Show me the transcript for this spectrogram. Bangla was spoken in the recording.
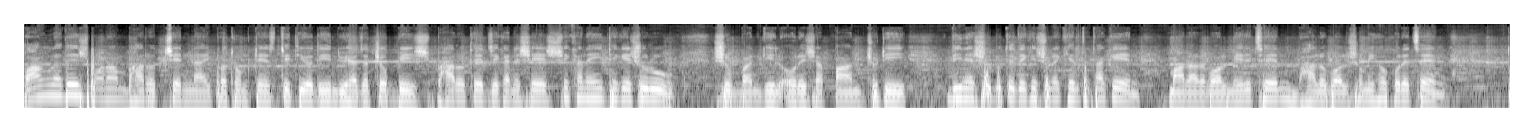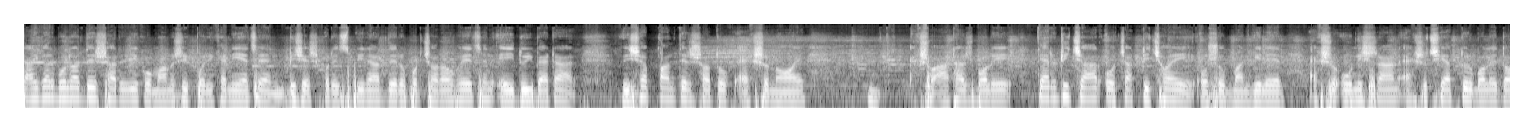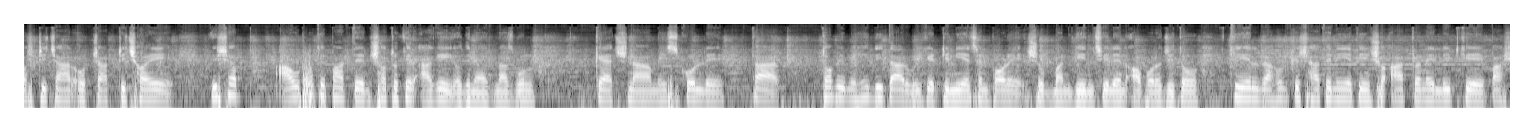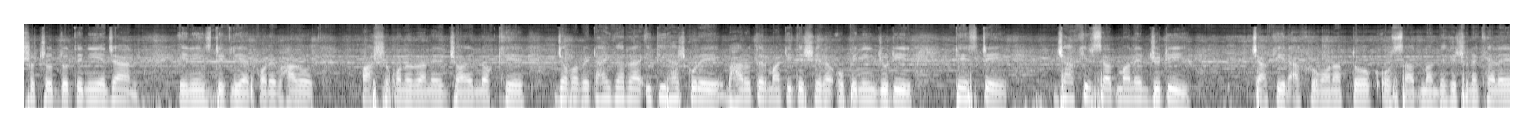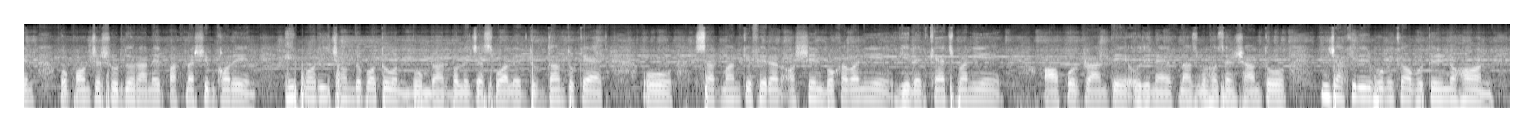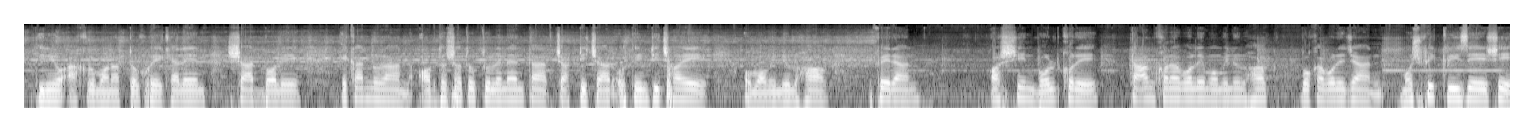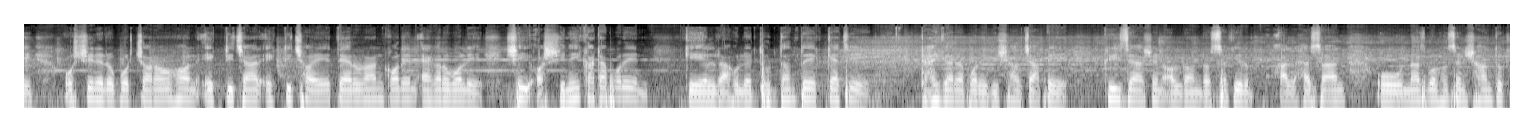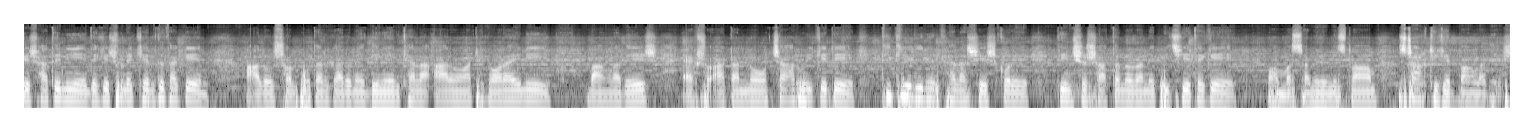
বাংলাদেশ বনাম ভারত চেন্নাই প্রথম টেস্ট তৃতীয় দিন দুই হাজার চব্বিশ। ভারতের যেখানে শেষ, সেখানেই থেকে শুরু। শুভমান গিল ও ঋষভ পান্ত জুটি দিনের শুরুতে দেখে শুনে খেলতে থাকেন। মারার বল মেরেছেন, ভালো বল সমীহ করেছেন। টাইগার বোলারদের শারীরিক ও মানসিক পরীক্ষা নিয়েছেন। বিশেষ করে স্পিনারদের ওপর চড়াও হয়েছেন এই দুই ব্যাটার। ঋষভ পান্তের শতক একশো নয় একশো আঠাশ বলে, তেরোটি চার ও চারটি ছয়ে ও শুভমান গিলের একশো উনিশ রান, একশো ছিয়াত্তর বলে, দশটি চার ও চারটি ছয়ে। ঋষভ আউট হতে পারতেন শতকের আগেই অধিনায়ক নাজমুল ক্যাচ না মিস করলে তার। তবে মেহেদি তার উইকেটটি নিয়েছেন পরে। শুভমান গিল ছিলেন অপরাজিত। কে এল রাহুলকে সাথে নিয়ে তিনশো আট রানের লিডকে পাঁচশো চোদ্দোতে নিয়ে যান। ইনিংস ডিক্লেয়ার করে ভারত। পাঁচশো পনেরো রানের জয়ের লক্ষ্যে জবাবে টাইগাররা ইতিহাস করে ভারতের মাটিতে সেরা ওপেনিং জুটির টেস্টে জাকির সাদমানের জুটি। জাকির আক্রমণাত্মক ও সাদমান দেখে শুনে খেলেন ও পঞ্চাশ ঊর্ধ্ব রানের পার্টনারশিপ করেন এরপরই ছন্দপতন, বুমরার বলে জাসওয়ালের দুর্দান্ত ক্যাচ ও সাদমানকে ফেরান অশ্বিন বোকা বানিয়ে, গিলের ক্যাচ বানিয়ে। অপর প্রান্তে অধিনায়ক নাজমুল হোসেন শান্ত, জাকিরের ভূমিকা অবতীর্ণ হন। তিনিও আক্রমণাত্মক হয়ে খেলেন ষাট বলে। একান্ন রান, অর্ধশতক তুলে নেন তার চারটি চার ও তিনটি ছয়ে। ও মমিনুল হক ফেরান। অশ্বিন বোল্ড করে টার্ন করা বলে মমিনুল হক বোকা বলে যান। মুশফিক ক্রিজে এসে অশ্বিনের ওপর চড়াও হন। একটি চার, একটি ছয়ে তেরো রান করেন এগারো বলে। সেই অশ্বিনেই কাটা পড়েন। কে এল রাহুলের দুর্দান্ত এক ক্যাচে। টাইগাররা পরে বিশাল চাপে ক্রিজে আসেন অলরাউন্ডার সাকিব আল হাসান ও নাজমুল হোসেন শান্তকে সাথে নিয়ে দেখে শুনে খেলতে থাকেন। আলোর স্বল্পতার কারণে দিনের খেলা আর মাঠে গড়ায়নি। বাংলাদেশ একশো আটান্ন চার উইকেটে তৃতীয় দিনের খেলা শেষ করে তিনশো সাতান্ন রানে পিছিয়ে থেকে। Mohammad Samirul Islam, Star Cricket Bangladesh.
